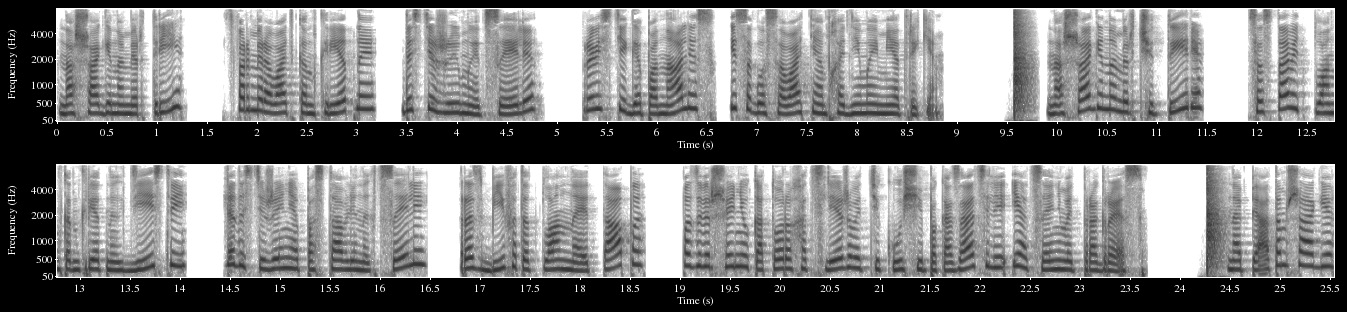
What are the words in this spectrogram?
На шаге номер три сформировать конкретные достижимые цели, провести gap-анализ и согласовать необходимые метрики. На шаге номер четыре составить план конкретных действий для достижения поставленных целей, разбив этот план на этапы, по завершению которых отслеживать текущие показатели и оценивать прогресс. На пятом шаге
